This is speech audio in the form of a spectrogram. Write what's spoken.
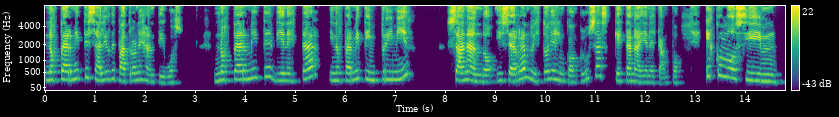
nos permite salir de patrones antiguos, nos permite bienestar y nos permite imprimir sanando y cerrando historias inconclusas que están ahí en el campo. Es como si mm,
